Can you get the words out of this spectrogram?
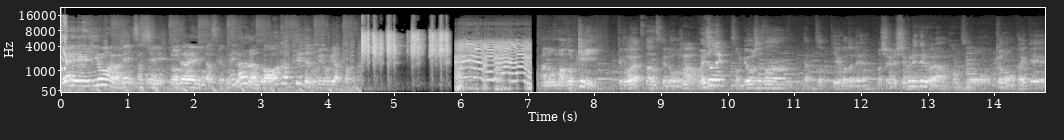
いやいやいい思いはねさせていただいたんですけどね。ランランも分かっててノリノリやったもん。あのまあドッキリってことをやったんですけど、んまあ、一応ねその業者さんやったっていうことで、まあ、修理してくれてるから、その今日のお会計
